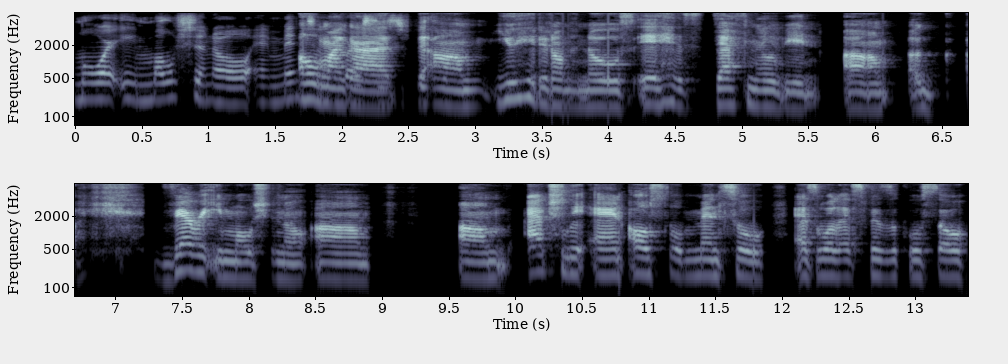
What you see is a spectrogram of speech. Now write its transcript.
more emotional and mental? Oh my versus the, physical? um, you hit it on the nose. It has definitely been um a, a very emotional. Um, um actually and also mental as well as physical. So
